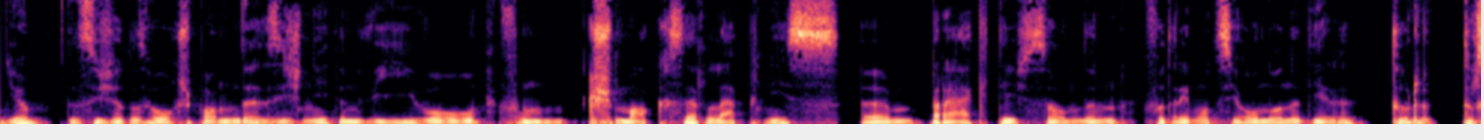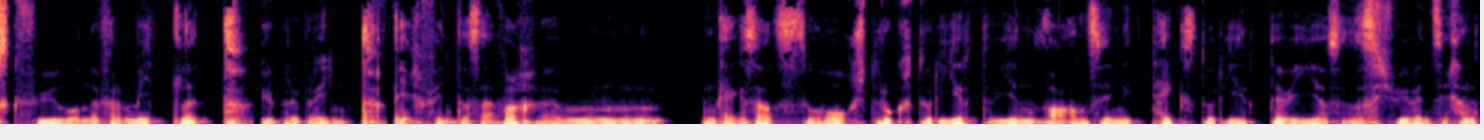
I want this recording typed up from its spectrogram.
Ja, das ist ja das Hochspannende. Es ist nicht ein Wein, der vom Geschmackserlebnis ähm, prägt ist, sondern von der Emotion, die er dir durch, durch das Gefühl, das er vermittelt, überbringt. Ich finde das einfach ähm, im Gegensatz zu hochstrukturiert wie ein wahnsinnig texturierter Wein. Also das ist wie wenn sich ein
